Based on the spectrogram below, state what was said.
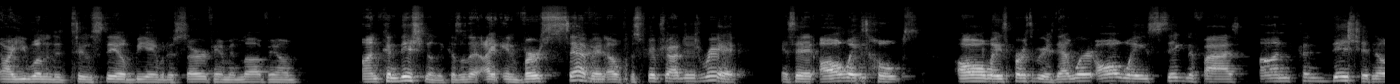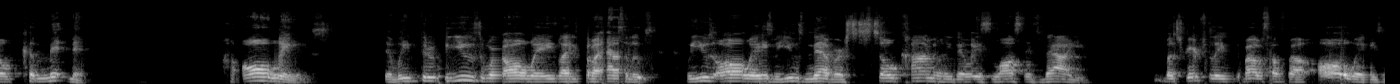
are you willing to, to still be able to serve him and love him unconditionally? Because like in verse 7 of the scripture i just read it said always hopes always perseveres. That word always signifies unconditional commitment. Always. That we through we use the word always, like about absolutes, we use always, we use never so commonly that it's lost its value. But scripturally, the Bible talks about always,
